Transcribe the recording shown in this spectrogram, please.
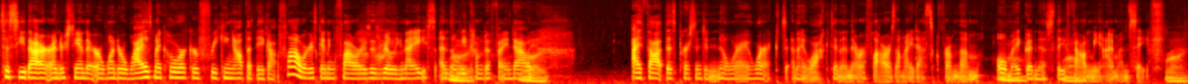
to see that or understand it or wonder why is my coworker freaking out that they got flowers getting flowers is really nice and then we come to find out Right. i thought this person didn't know where i worked and i walked in and there were flowers on my desk from them oh my goodness they found me i'm unsafe Right.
